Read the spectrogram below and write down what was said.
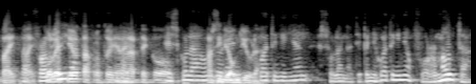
bai, Ba, bai. frontoira- Kolegio eta frontoiaren bai, arteko eskola pasillo handiura. joaten ginean solanati, baina joaten ginean formauta,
